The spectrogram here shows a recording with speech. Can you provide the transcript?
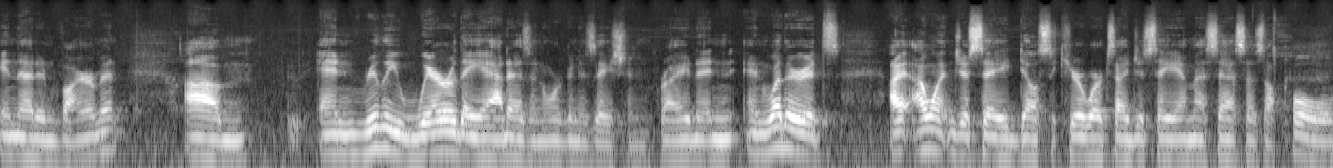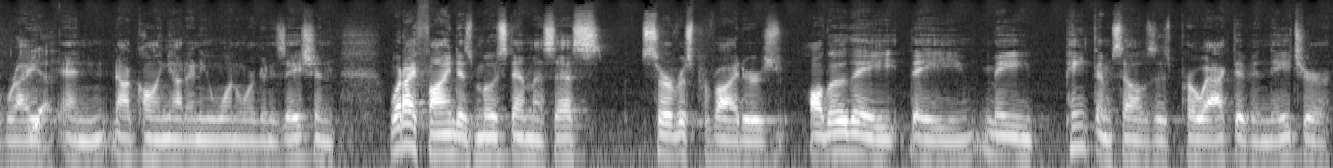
in that environment. Um, and really where are they at as an organization, right? And and whether it's I, I wouldn't just say Dell SecureWorks, I just say MSS as a whole, right? Yeah. And not calling out any one organization. What I find is most MSS service providers, although they, they may paint themselves as proactive in nature,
